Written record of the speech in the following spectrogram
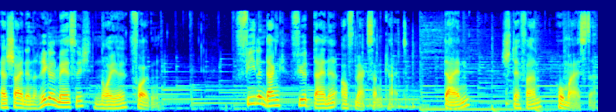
erscheinen regelmäßig neue Folgen. Vielen Dank für deine Aufmerksamkeit. Dein Stefan Hohmeister.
